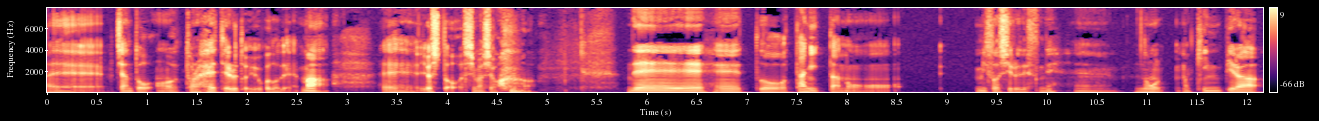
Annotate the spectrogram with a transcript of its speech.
えーちゃんと捉えてるということで、まあ、えーよしとしましょう。で、えーっと、タニタの味噌汁ですね。の、まあ、きんぴら、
